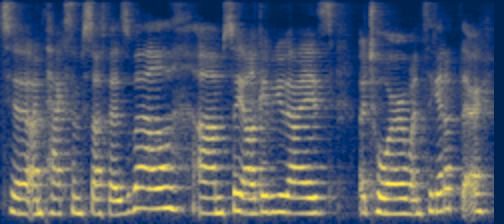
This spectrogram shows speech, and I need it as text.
to unpack some stuff as well. Um, so yeah, I'll give you guys a tour once I get up there.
